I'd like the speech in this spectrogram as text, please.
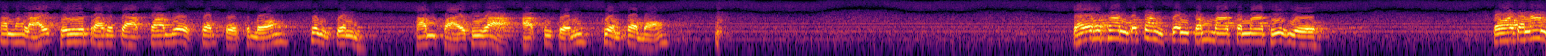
ทำทั้งหลาย คือปราศจากความโลภความโกรธความหลงซึ่งเป็นทำฝ่ายที่ว่าอากุศลเครื่องเศร้าหมองใจของท่านก็ตั้งเป็นสัมมาสมาธิอยู่ต่อจากนั้น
